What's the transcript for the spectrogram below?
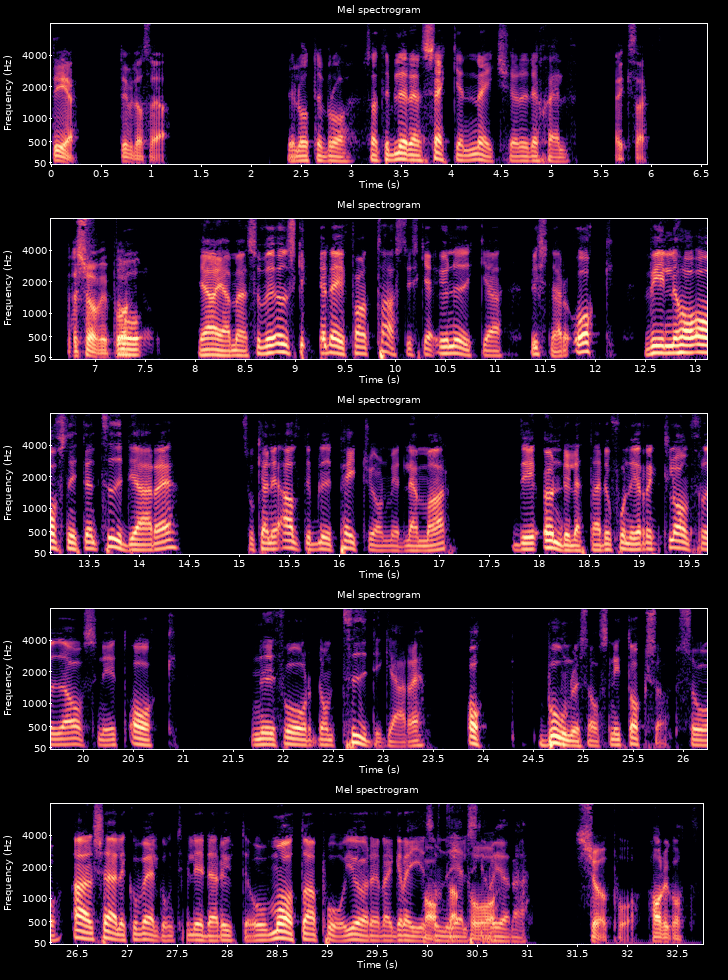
Det, det vill jag säga. Det låter bra, så att det blir en second nature i det själv. Exakt. Det kör vi på. jajamän, så vi önskar dig fantastiska, unika lyssnare och vill ni ha avsnitten tidigare så kan ni alltid bli Patreon-medlemmar. Det underlättar, då får ni reklamfria avsnitt och ni får dem tidigare och bonusavsnitt också. Så all kärlek och välgång till er där ute och mata på och gör era grejer mata som ni älskar på. att göra. Kör på. Ha det gott.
